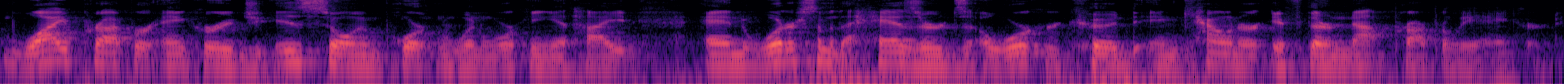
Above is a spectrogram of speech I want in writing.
why proper anchorage is so important when working at height and what are some of the hazards a worker could encounter if they're not properly anchored.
